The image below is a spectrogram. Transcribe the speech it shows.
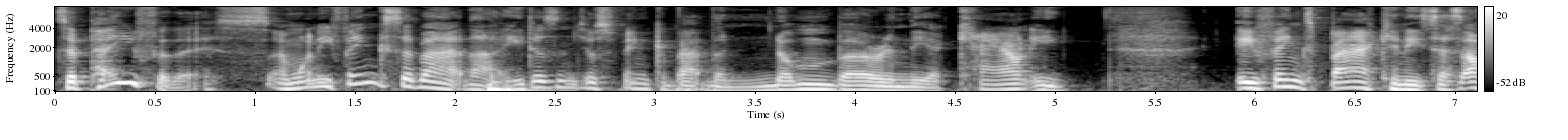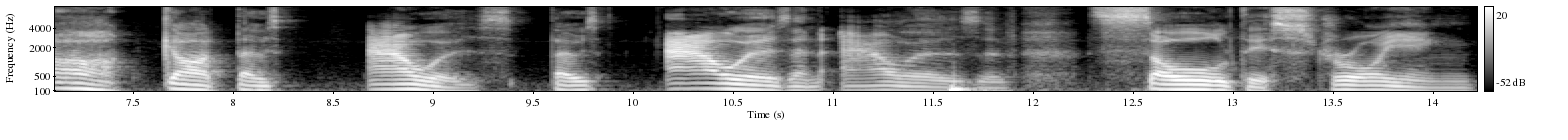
to pay for this? And when he thinks about that, he doesn't just think about the number in the account. He he thinks back and he says, "Oh God, those hours, those hours and hours of soul destroying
